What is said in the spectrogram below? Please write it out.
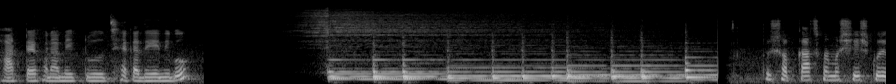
ভাতটা এখন আমি একটু ছেঁকা দিয়ে নিব। তো সব কাজকর্ম শেষ করে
